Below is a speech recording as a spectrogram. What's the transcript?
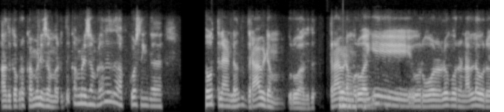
அதுக்கப்புறம் கம்யூனிசம் வருது கம்யூனிசம்ல இருந்து அப்கோர்ஸ் இங்க சவுத் லேண்ட்ல வந்து திராவிடம் உருவாகுது திராவிடம். உருவாகி ஒரு ஓரளவுக்கு ஒரு நல்ல ஒரு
